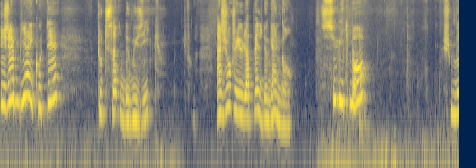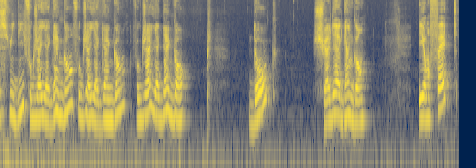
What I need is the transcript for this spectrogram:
Et j'aime bien écouter toutes sortes de musiques. Un jour, j'ai eu l'appel de Guingamp. Subitement, je me suis dit, il faut que j'aille à Guingamp, il faut que j'aille à Guingamp, il faut que j'aille à Guingamp. Donc, je suis allée à Guingamp. Et en fait,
